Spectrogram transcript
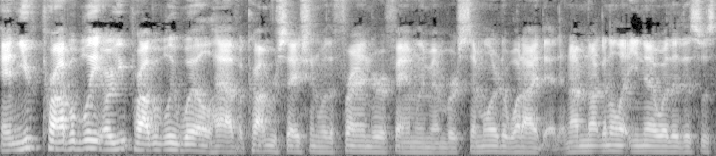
and you've probably or you probably will have a conversation with a friend or a family member similar to what I did. And I'm not going to let you know whether this was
